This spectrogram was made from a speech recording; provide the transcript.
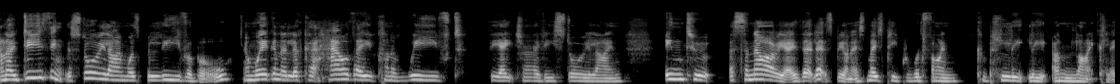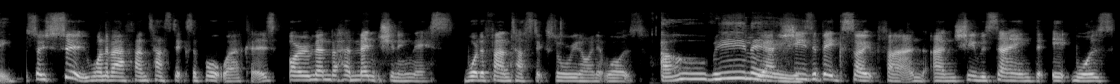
And I do think the storyline was believable. And we're going to look at how they kind of weaved the HIV storyline into a scenario that, let's be honest, most people would find completely unlikely. So, Sue, one of our fantastic support workers, I remember her mentioning this. What a fantastic storyline it was. Oh, really? Yeah, she's a big soap fan, and she was saying that it was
